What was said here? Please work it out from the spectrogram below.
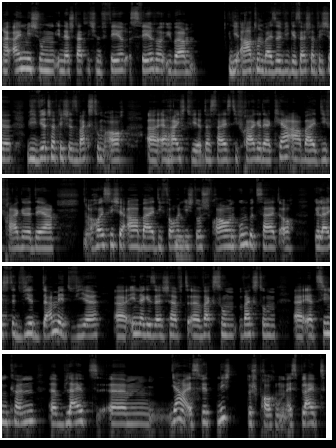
äh, Einmischung in der staatlichen Sphäre über die Art und Weise, wie gesellschaftliche, wie wirtschaftliches Wachstum auch äh, erreicht wird. Das heißt, die Frage der Care-Arbeit, die Frage der häusliche Arbeit, die vorrangig mhm. durch Frauen unbezahlt auch geleistet wird, damit wir äh, in der Gesellschaft äh, Wachstum, Wachstum äh, erzielen können, äh, bleibt, ähm, ja, es wird nicht besprochen. Es bleibt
